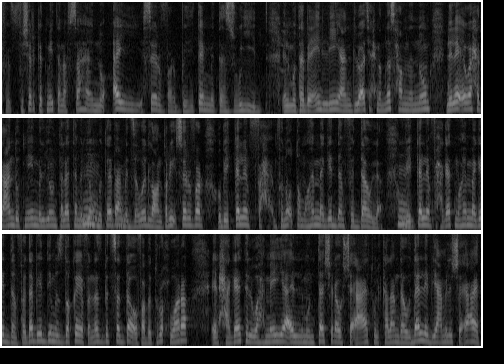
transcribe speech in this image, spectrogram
في- شركة ميتا نفسها إنه أي server بيتم تزويد المتابعين ليه يعني دلوقتي إحنا بنصحى من النوم نلاقي واحد عنده 2 مليون 3 مليون مم. متابع مم. متزود له عن طريق server وبيتكلم في ح- في نقطة مهمة جدا في الدولة مم. وبيتكلم في حاجات مهمة جدا فده بيدي مصداقية فالناس بتصدقه فبتروح ورا الحاجات الوهمية اللي منتشره والشائعات والكلام ده وده اللي بيعمل الشائعات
